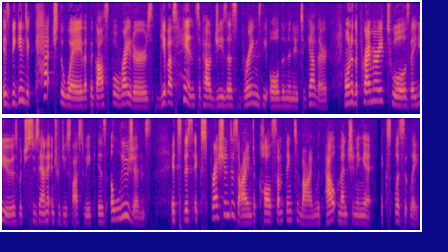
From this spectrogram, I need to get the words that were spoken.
is begin to catch the way that the gospel writers give us hints of how Jesus brings the old and the new together. And one of the primary tools they use, which Susanna introduced last week, is allusions. It's this expression designed to call something to mind without mentioning it explicitly.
